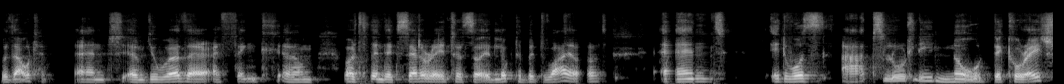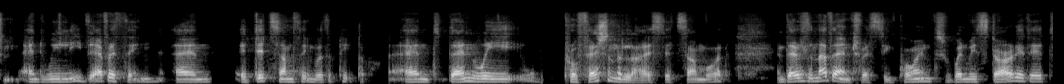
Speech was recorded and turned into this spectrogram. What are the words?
without him. And um, you were there, I think, um, also in the accelerator, so it looked a bit wild. And it was absolutely no decoration. And we leave everything and it did something with the people. And then we professionalized it somewhat. And there's another interesting point. When we started it,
